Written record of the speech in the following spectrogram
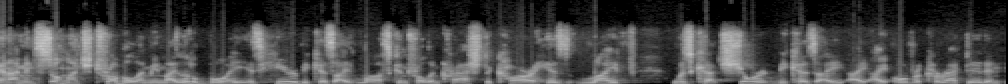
And I'm in so much trouble. I mean, my little boy is here because I lost control and crashed the car. His life was cut short because I, I, I overcorrected and,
